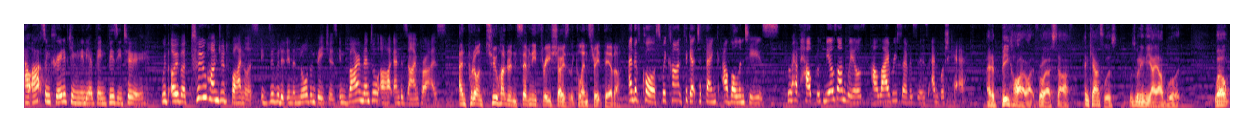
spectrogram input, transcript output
Our arts and creative community have been busy too. With over 200 finalists exhibited in the Northern Beaches Environmental Art and Design Prize. And put on 273 shows at the Glen Street Theatre. And of course, we can't forget to thank our volunteers. Who have helped with Meals on Wheels, our library services and bush care. And a big highlight for all our staff and councillors was winning the AR Bluett. Well,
